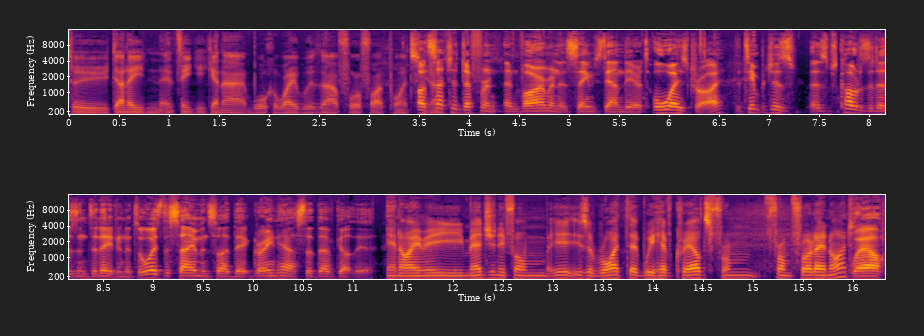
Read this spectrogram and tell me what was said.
to Dunedin and think you're gonna walk away with uh, four or five points. Oh, it's know? such a different environment, it seems, down there. It's always dry. The temperature's as cold as it is in Dunedin. It's always the same inside that greenhouse that they've got there. and I imagine if I'm, i- is it right that we have crowds from from Friday night? Well,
